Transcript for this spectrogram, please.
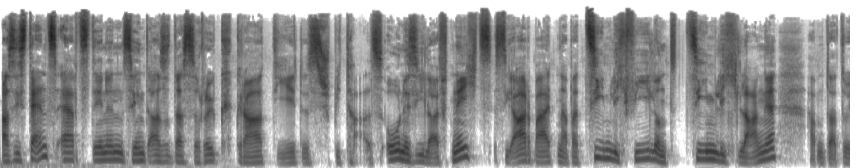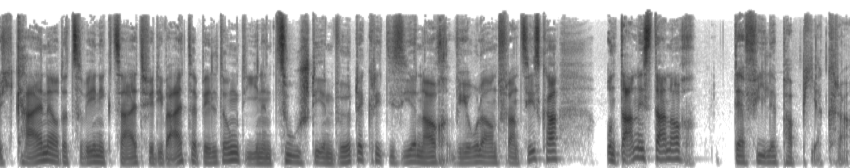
Assistenzärztinnen sind also das Rückgrat jedes Spitals. Ohne sie läuft nichts, sie arbeiten aber ziemlich viel und ziemlich lange, haben dadurch keine oder zu wenig Zeit für die Weiterbildung, die ihnen zustehen würde, kritisieren auch Viola und Franziska. Und dann ist da noch der viele Papierkram.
